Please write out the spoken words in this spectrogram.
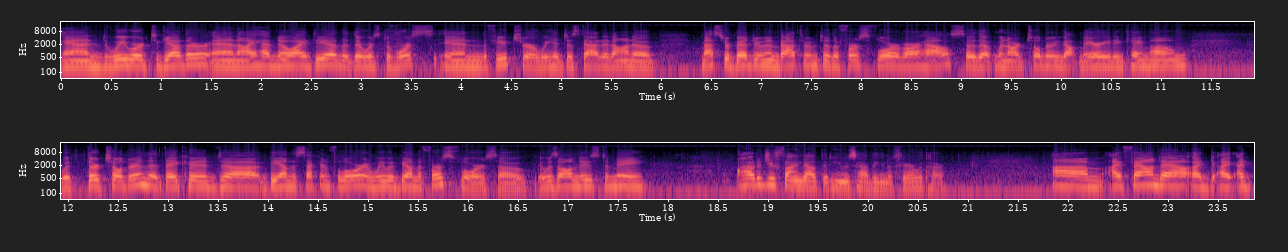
And we were together, and I had no idea that there was divorce in the future. We had just added on a master bedroom and bathroom to the first floor of our house so that when our children got married and came home, with their children that they could uh, be on the second floor and we would be on the first floor. So it was all news to me. How did you find out that he was having an affair with her? Um, I found out, I, I,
